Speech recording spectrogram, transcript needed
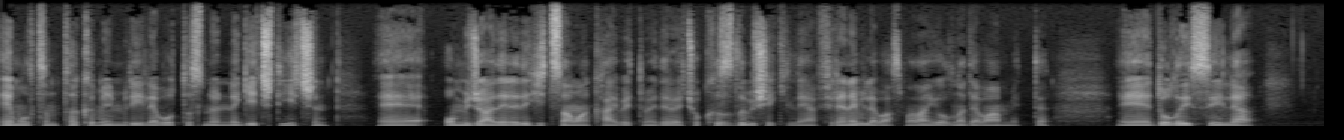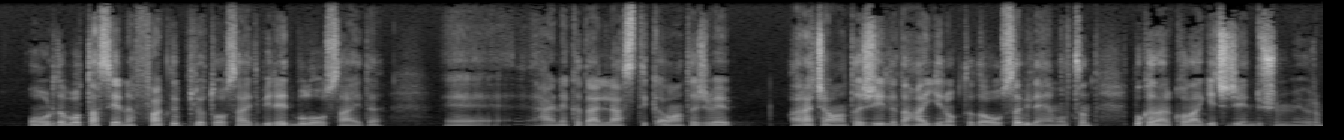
Hamilton takım emriyle Bottas'ın önüne geçtiği için e, o mücadelede hiç zaman kaybetmedi ve çok hızlı bir şekilde yani frene bile basmadan yoluna devam etti. E, dolayısıyla orada Bottas yerine farklı bir pilot olsaydı bir Red Bull olsaydı e, her ne kadar lastik avantajı ve araç avantajıyla daha iyi noktada olsa bile Hamilton bu kadar kolay geçeceğini düşünmüyorum.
